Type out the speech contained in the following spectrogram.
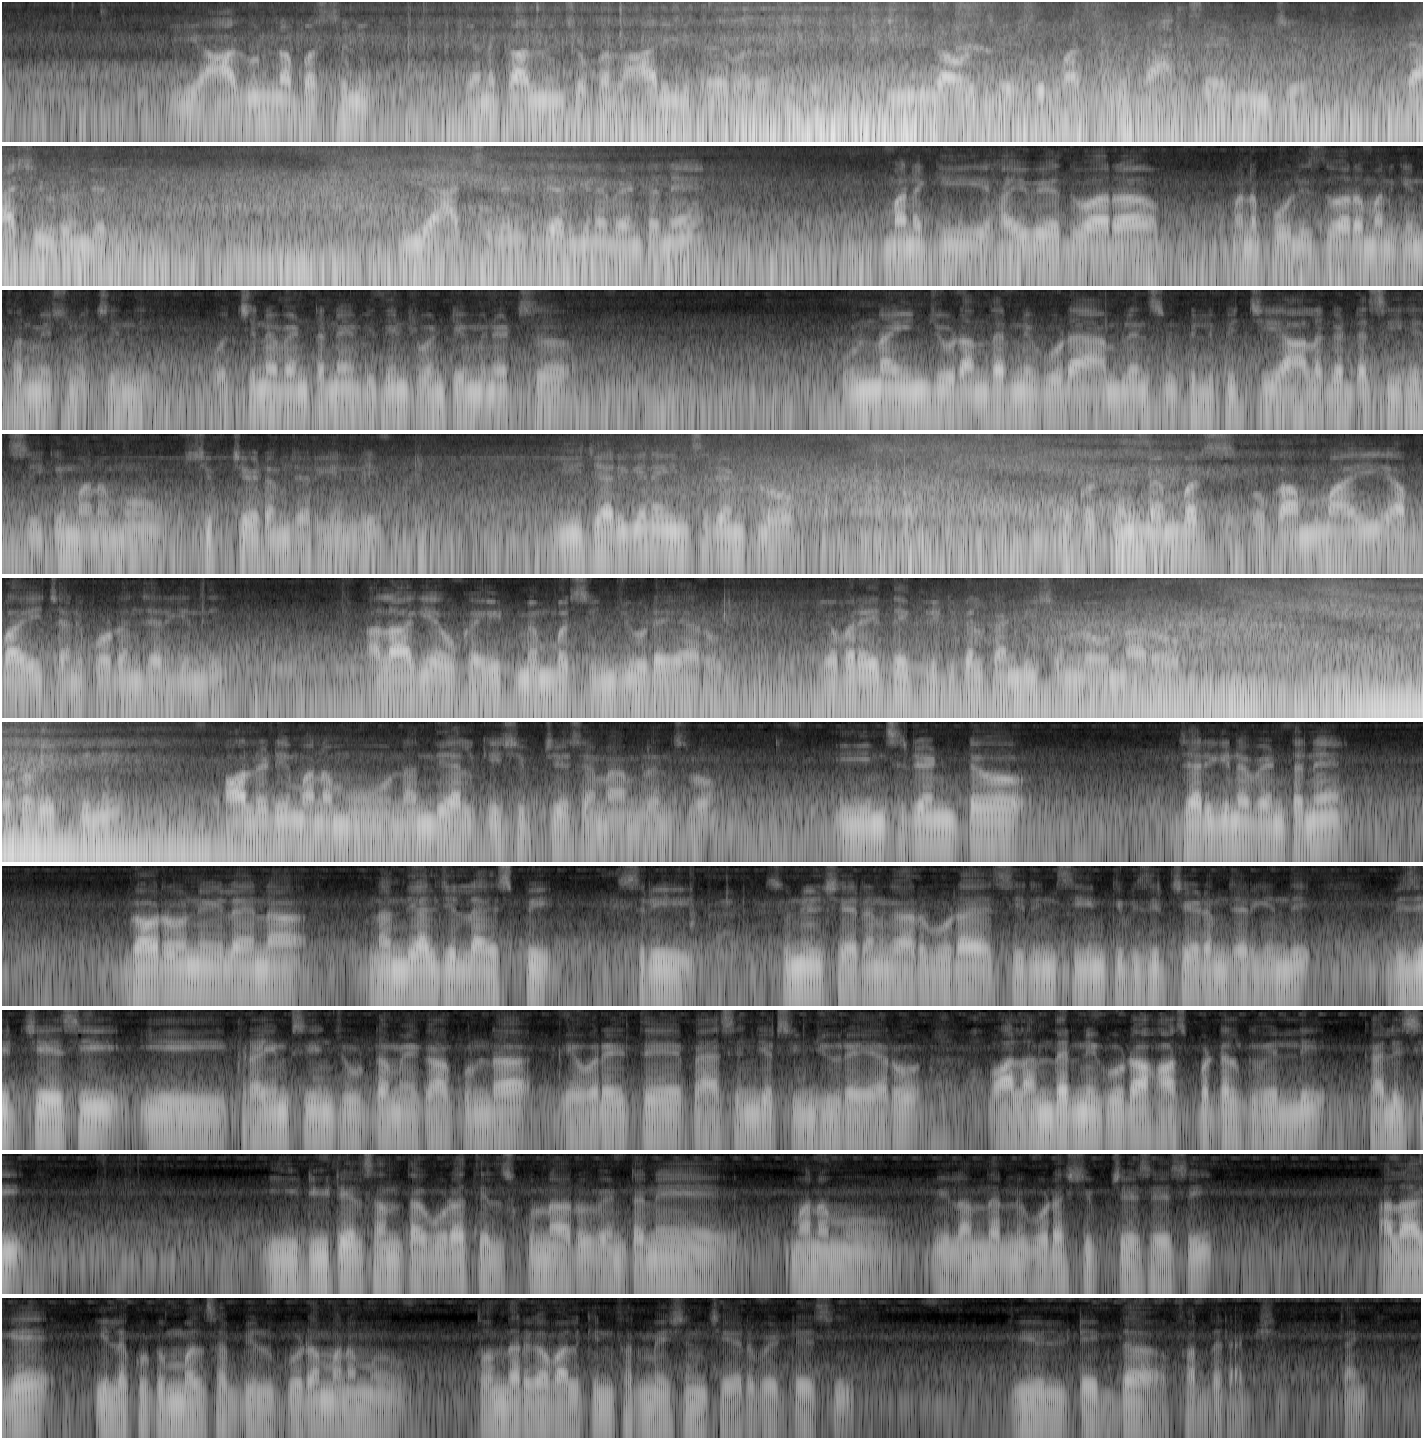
ఈ ఆగున్న బస్సుని వెనకాల నుంచి ఒక లారీ డ్రైవర్ స్పీడ్గా వచ్చేసి బస్సుని బ్యాక్ సైడ్ నుంచి డ్యాష్ ఇవ్వడం జరిగింది. ఈ యాక్సిడెంట్ జరిగిన వెంటనే మనకి హైవే ద్వారా మన పోలీస్ ద్వారా మనకి ఇన్ఫర్మేషన్ వచ్చింది. వచ్చిన వెంటనే విదిన్ ట్వంటీ మినిట్స్ ఉన్న ఇంజూర్డ్ అందరినీ కూడా అంబులెన్స్ని పిలిపించి ఆలగడ్డ సిహెచ్సికి మనము షిఫ్ట్ చేయడం జరిగింది. ఈ జరిగిన ఇన్సిడెంట్లో ఒక టూ మెంబర్స్ ఒక అమ్మాయి అబ్బాయి చనిపోవడం జరిగింది. అలాగే ఒక ఎయిట్ మెంబర్స్ ఇంజూర్డ్ అయ్యారు. ఎవరైతే క్రిటికల్ కండిషన్లో ఉన్నారో ఒక వ్యక్తిని ఆల్రెడీ మనము నంద్యాలకి షిఫ్ట్ చేసాం అంబులెన్స్లో. ఈ ఇన్సిడెంట్ జరిగిన వెంటనే గౌరవనీయులైన నంద్యాల జిల్లా ఎస్పీ శ్రీ సునీల్ శరణ్ గారు కూడా సీన్ సీన్కి విజిట్ చేయడం జరిగింది. విజిట్ చేసి ఈ క్రైమ్ సీన్ చూడటమే కాకుండా ఎవరైతే ప్యాసింజర్స్ ఇంజూర్ అయ్యారో వాళ్ళందరినీ కూడా హాస్పిటల్కి వెళ్ళి కలిసి ఈ డీటెయిల్స్ అంతా కూడా తెలుసుకున్నారు. వెంటనే మనము వీళ్ళందరినీ కూడా షిఫ్ట్ చేసేసి అలాగే వీళ్ళ కుటుంబ సభ్యులకు కూడా మనము తొందరగా వాళ్ళకి information చేరబెట్టేసి we will take the further action. Thank you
